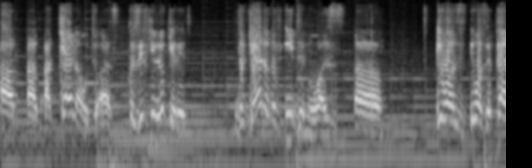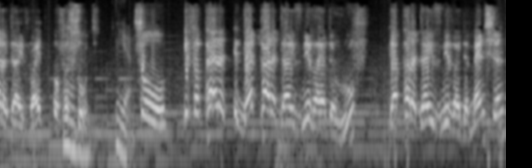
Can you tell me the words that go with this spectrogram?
are, are, are carnal to us because if you look at it, the Garden of Eden was uh, it was it was a paradise, right, of a mm-hmm. sort. Yeah. So if a if that paradise never had a roof, that paradise never had a mansion,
